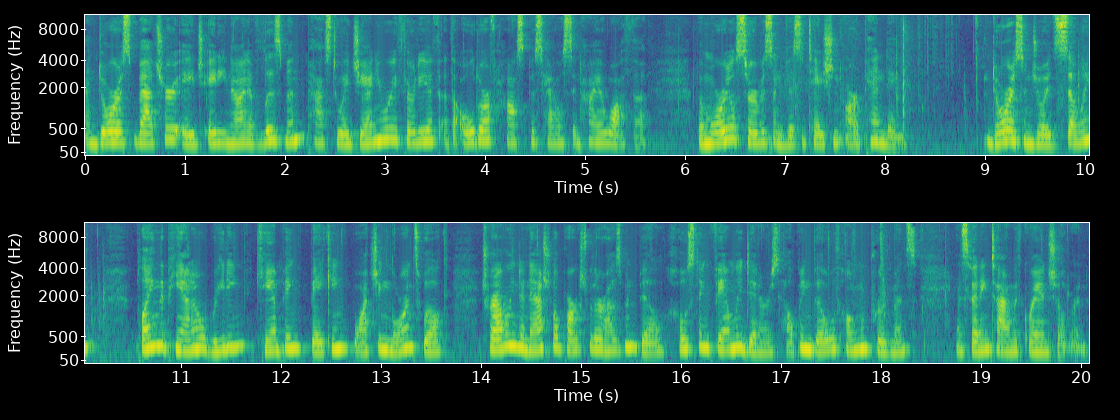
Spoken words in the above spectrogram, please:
And Doris Batcher, age 89 of Lisbon, passed away January 30th at the Oldorf Hospice House in Hiawatha. Memorial service and visitation are pending. Doris enjoyed sewing, playing the piano, reading, camping, baking, watching Lawrence Welk, traveling to national parks with her husband Bill, hosting family dinners, helping Bill with home improvements, and spending time with grandchildren.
